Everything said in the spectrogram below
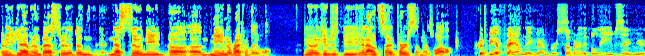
I mean, you can have an investor that doesn't necessarily need uh, uh, me in a record label. You know, it could just be an outside person as well. Could be a family member, somebody that believes in you.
